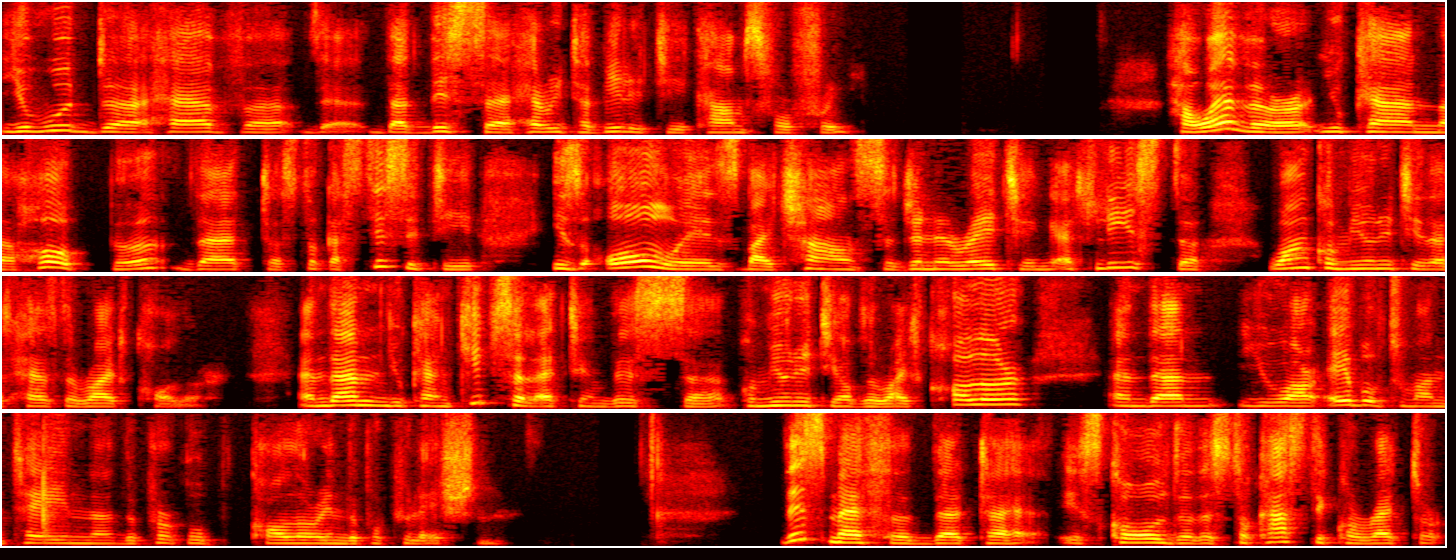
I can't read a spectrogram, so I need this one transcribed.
you would uh, have uh, that this uh, heritability comes for free. However, you can hope that stochasticity is always by chance generating at least one community that has the right color. And then you can keep selecting this community of the right color, and then you are able to maintain the purple color in the population. This method that uh, called the stochastic corrector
